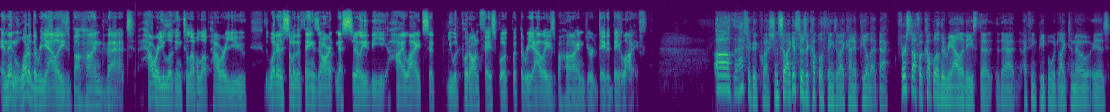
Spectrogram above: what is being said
And then what are the realities behind that? How are you looking to level up? How are you? What are some of the things that aren't necessarily the highlights that you would put on Facebook, but the realities behind your day to day life? Uh, that's a good question. So I guess there's a couple of things if I kind of peel that back first off, a couple of the realities that that I think people would like to know is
